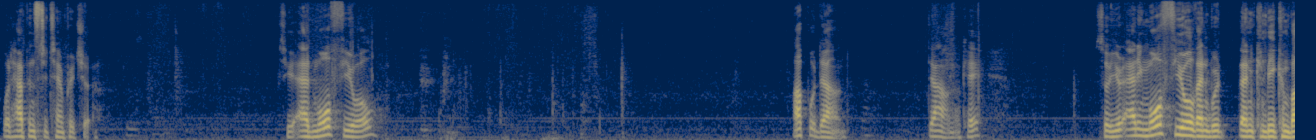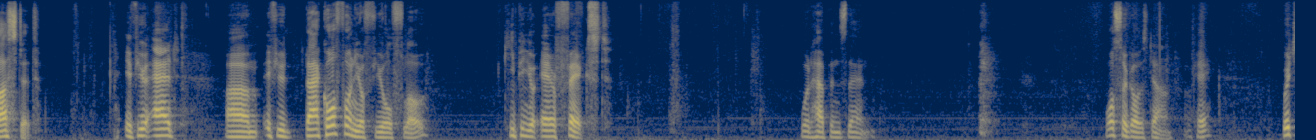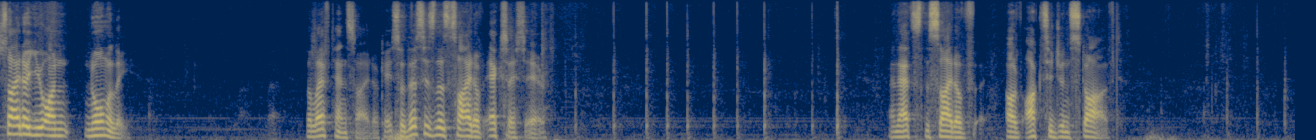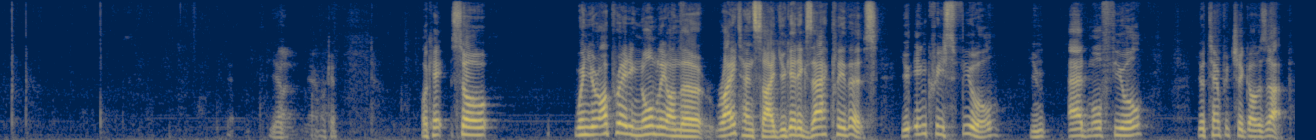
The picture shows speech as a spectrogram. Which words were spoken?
what happens to temperature? So you add more fuel, Up or down? Down, okay? So you're adding more fuel than, would, than can be combusted. If you add, um, if you back off on your fuel flow, keeping your air fixed, what happens then? Also goes down, okay? Which side are you on normally? The left-hand side, okay? So this is the side of excess air. And that's the side of, of oxygen starved. Yeah. Okay. Okay. So when you're operating normally on the right-hand side, you get exactly this. You increase fuel, you add more fuel, your temperature goes up.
